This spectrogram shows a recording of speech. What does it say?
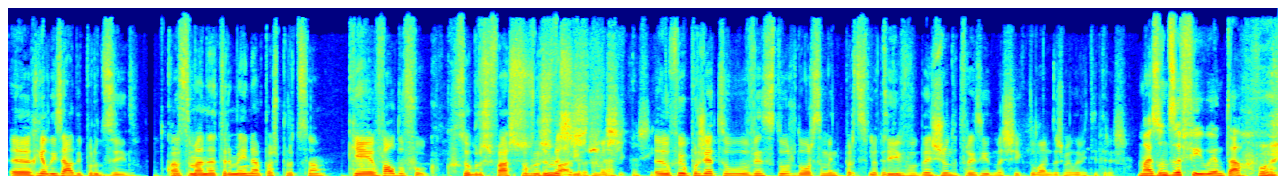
eh, realizado e produzido, a semana termina a pós-produção que é Val do Fogo. sobre os fachos Sobre os de Machico. de Machico. Machico. Eh, Foi o projeto vencedor do Orçamento Participativo da Junta de Freguesia de Machico do ano 2023. Mais um desafio, então. Foi.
